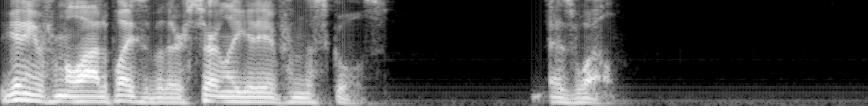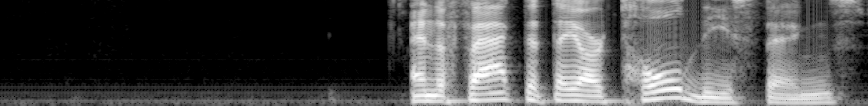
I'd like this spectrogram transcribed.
they're getting it from a lot of places. But they're certainly getting it from the schools as well. And the fact that they are told these things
